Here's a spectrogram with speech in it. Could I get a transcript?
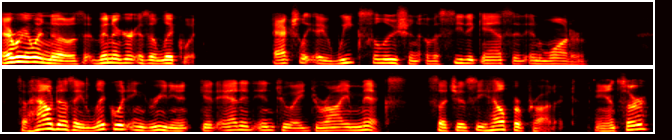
Everyone knows that vinegar is a liquid, actually a weak solution of acetic acid in water. So how does a liquid ingredient get added into a dry mix, such as the helper product? Answer:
